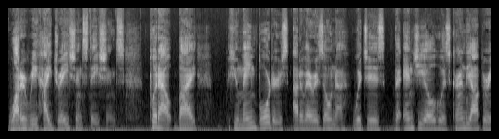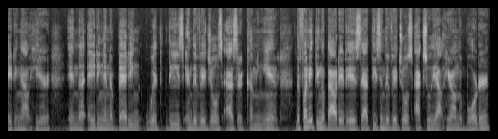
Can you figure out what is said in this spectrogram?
water rehydration stations put out by Humane Borders out of Arizona, which is the NGO who is currently operating out here in the aiding and abetting with these individuals as they're coming in. The funny thing about it is that these individuals actually out here on the border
